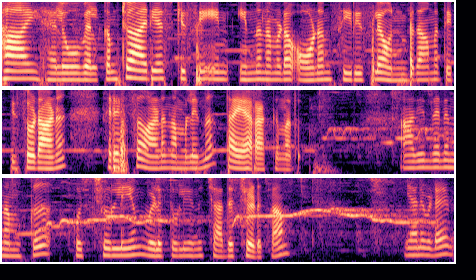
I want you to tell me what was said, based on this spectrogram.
Hi hello welcome to Aryas cuisine ഇന്ന് നമ്മുടെ ഓണം സീരീസിലെ ഒൻപതാമത്തെ എപ്പിസോഡാണ്. രസമാണ് നമ്മളിന്ന് തയ്യാറാക്കുന്നത്. ആദ്യം തന്നെ നമുക്ക് കൊച്ചുള്ളിയും വെളുത്തുള്ളിയും ഒന്ന് ചതച്ചെടുക്കാം. ഞാനിവിടെ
